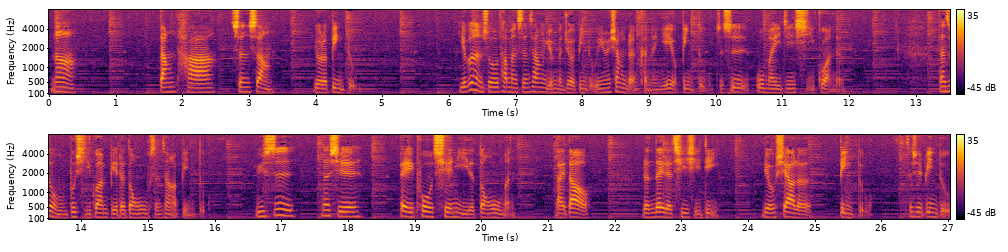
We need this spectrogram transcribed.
那当它身上有了病毒，也不能说他们身上原本就有病毒，因为像人可能也有病毒，只是我们已经习惯了，但是我们不习惯别的动物身上的病毒，于是。那些被迫迁移的动物们来到人类的栖息地，留下了病毒。这些病毒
